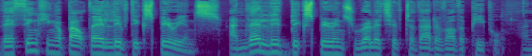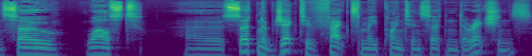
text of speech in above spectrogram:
they're thinking about their lived experience and their lived experience relative to that of other people. And so, whilst uh, certain objective facts may point in certain directions,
